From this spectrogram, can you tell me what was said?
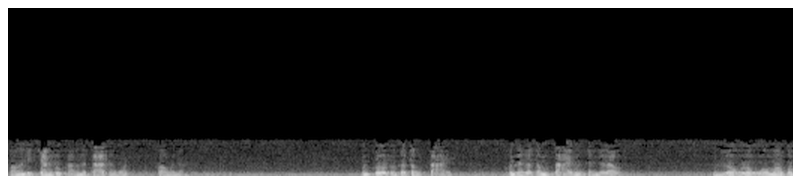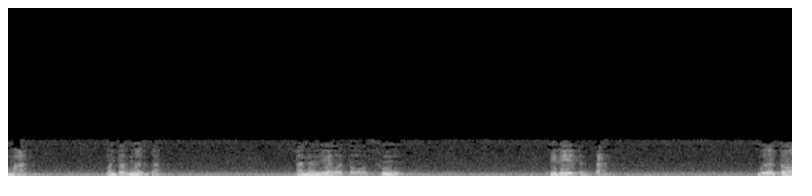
ของอนิจจังทุกขังหน้าตาทั้งหมดของมันนั้น มันโกรธมันก็ต้องตาย คนนั้นก็ต้องตายเหมือนกันกับเรา มันหลงหลงโมเมาประมาทมันก็เหมือนกัน อันนั้นเรียกว่าต่อสู้กิเลสต่าง ๆ เมื่อต่อ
